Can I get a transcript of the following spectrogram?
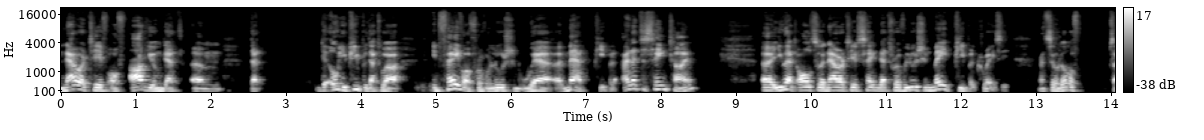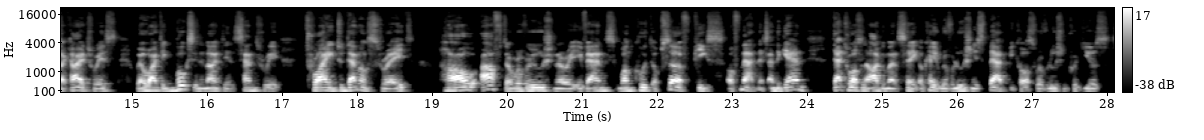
narrative of arguing that, um, that the only people that were in favor of revolution were uh, mad people. And at the same time, uh, you had also a narrative saying that revolution made people crazy. And so a lot of psychiatrists were writing books in the 19th century trying to demonstrate how after revolutionary events one could observe peaks of madness. And again, that was an argument saying, okay, revolution is bad because revolution produced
